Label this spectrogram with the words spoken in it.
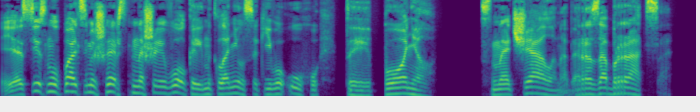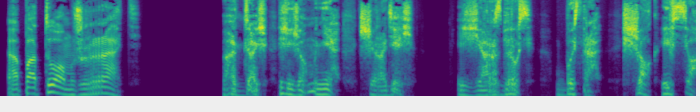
Я стиснул пальцами шерсть на шее волка и наклонился к его уху. Ты понял? Сначала надо разобраться, а потом жрать. Отдай ее мне, чародей. Я разберусь. Быстро. Щелк, и все.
